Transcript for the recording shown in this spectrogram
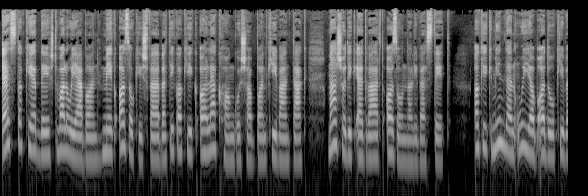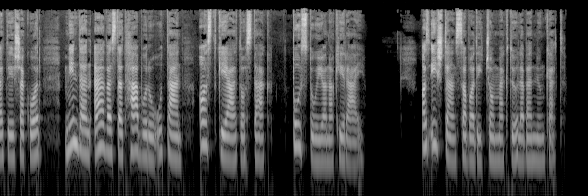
Ezt a kérdést valójában még azok is felvetik, akik a leghangosabban kívánták második Edvárd azonnali vesztét, akik minden újabb adó kivetésekor, minden elvesztett háború után azt kiáltozták, pusztuljon a király. Az Isten szabadítson meg tőle bennünket.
